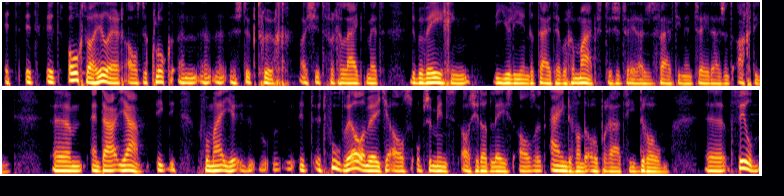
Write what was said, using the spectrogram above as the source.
het, het, het oogt wel heel erg als de klok een, een, een, stuk terug. Als je het vergelijkt met de beweging die jullie in de tijd hebben gemaakt tussen 2015 en 2018. Um, en daar, ja, ik, voor mij, het, het voelt wel een beetje als, op zijn minst als je dat leest, als het einde van de operatie Droom. Uh, veel,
